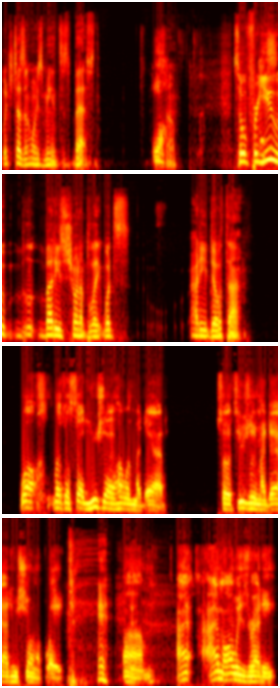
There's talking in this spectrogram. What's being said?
which doesn't always mean it's the best. Yeah. So, so for you, b- buddies showing up late, what's how do you deal with that? Well, like I said, usually I hunt with my dad, so it's usually my dad who's showing up late. um, I I'm always ready.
